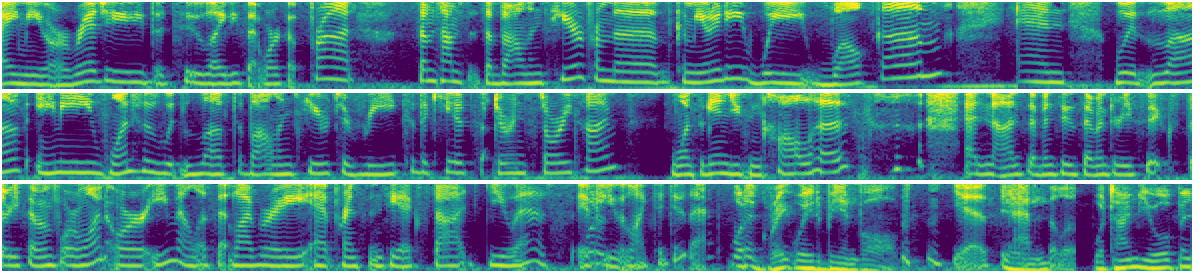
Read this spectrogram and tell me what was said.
Amy or Reggie, the two ladies that work up front. Sometimes it's a volunteer from the community. We welcome and would love anyone who would love to volunteer to read to the kids during story time. Once again, you can call us at 972-736-3741 or email us at library at princetontx.us if a, you would like to do that. What a great way to be involved. yes, and absolutely. What time do you open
